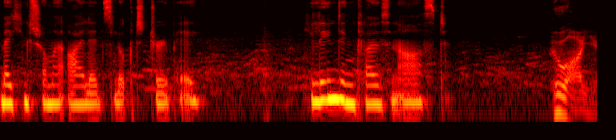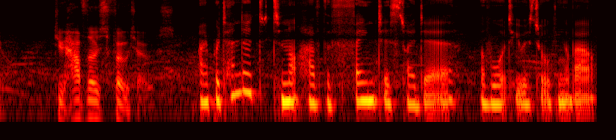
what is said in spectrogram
making sure my eyelids looked droopy. He leaned in close and asked. Who are you? Do you have those photos? I pretended to not have the faintest idea of what he was talking about.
